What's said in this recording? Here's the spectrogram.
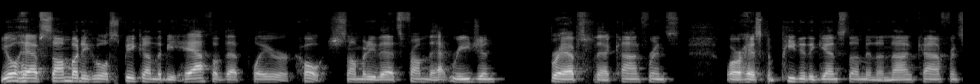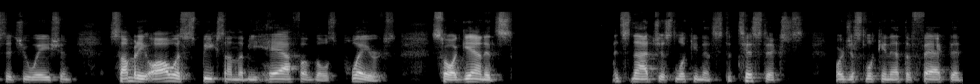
you'll have somebody who will speak on the behalf of that player or coach, somebody that's from that region, perhaps from that conference, or has competed against them in a non-conference situation. Somebody always speaks on the behalf of those players. So again, it's it's not just looking at statistics or just looking at the fact that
